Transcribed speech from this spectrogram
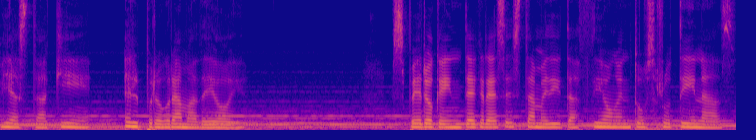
Y hasta aquí el programa de hoy. Espero que integres esta meditación en tus rutinas,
